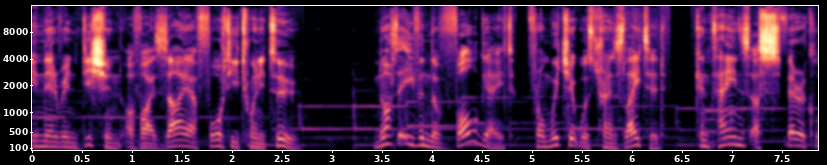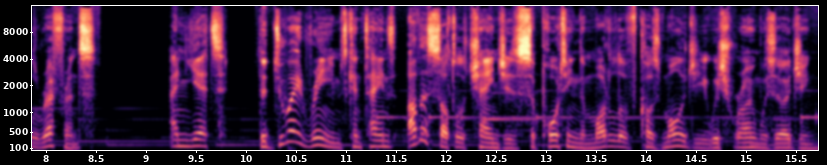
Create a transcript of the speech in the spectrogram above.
in their rendition of Isaiah 40:22. Not even the Vulgate, from which it was translated, contains a spherical reference. And yet, the Douay Rheims contains other subtle changes supporting the model of cosmology which Rome was urging,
